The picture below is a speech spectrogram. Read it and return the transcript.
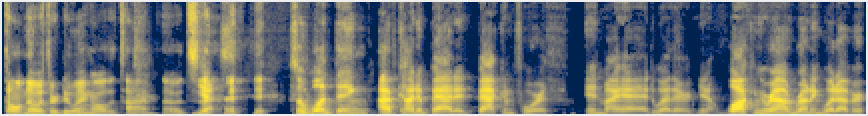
don't know what they're doing all the time. I would say. Yes. so one thing I've kind of batted back and forth in my head, whether you know walking around, running, whatever,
